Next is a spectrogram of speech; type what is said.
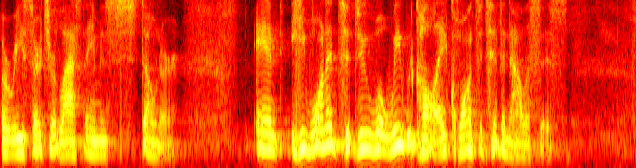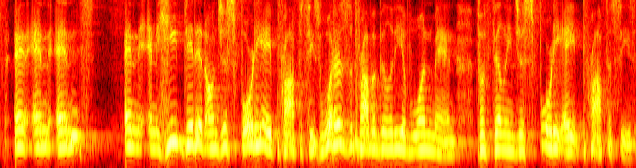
a researcher, last name is Stoner. And he wanted to do what we would call a quantitative analysis. And, and, and and, and he did it on just 48 prophecies. What is the probability of one man fulfilling just 48 prophecies?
